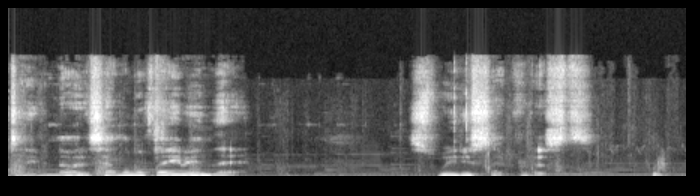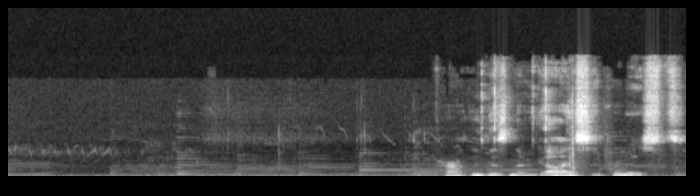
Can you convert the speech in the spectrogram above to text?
didn't even notice. How long have they been there? Swedish separatists. Apparently there's no Gaia separatists.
